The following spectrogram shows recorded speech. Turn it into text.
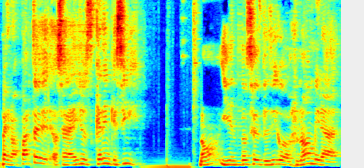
Pero aparte, o sea, ellos creen que sí, ¿no? Y entonces les digo, no, mira,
